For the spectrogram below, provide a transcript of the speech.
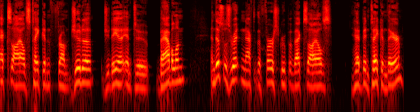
exiles taken from Judah, Judea into Babylon, and this was written after the first group of exiles had been taken there.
